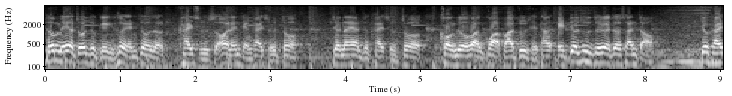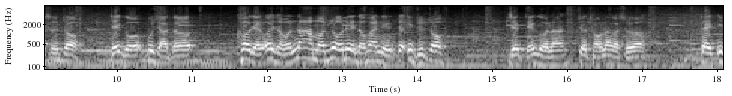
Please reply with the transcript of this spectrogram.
都没有桌子给客人坐的，开始十二年前开始做，就那样子开始做控热饭、挂包、猪血汤，也就是只有这三种，就开始做。结果不晓得客人为什么那么热烈的欢迎，就一直做。结结果呢，就从那个时候，在一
